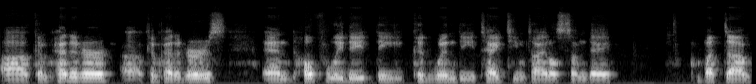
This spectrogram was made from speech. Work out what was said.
uh, competitor, uh, competitors, and hopefully they, they could win the tag team titles someday. But um,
